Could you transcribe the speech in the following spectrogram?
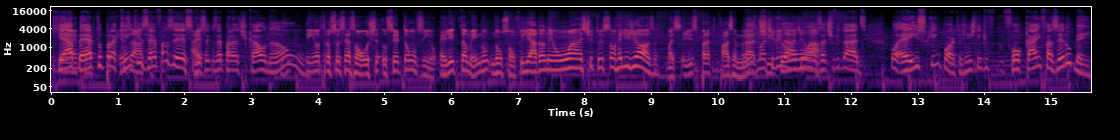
Que é aberto pra quem Exato. quiser fazer. Se Aí- você quiser praticar ou não. Tem outra associação, o Sertãozinho. Eles também não, não são filiados a nenhuma instituição religiosa, mas eles fazem a mesma praticam atividade lá. as atividades. Pô, é isso que importa. A gente tem que focar em fazer o bem.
